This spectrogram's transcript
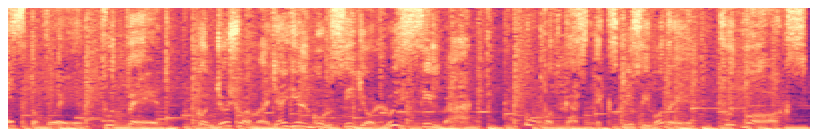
Esto fue Footbed con Joshua Maya y el gursillo Luis Silva, un podcast exclusivo de Footbox.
